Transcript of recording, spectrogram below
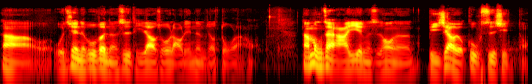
那文献的部分呢是提到说老年人比较多了。那梦在 REM 的时候呢，比较有故事性哦。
